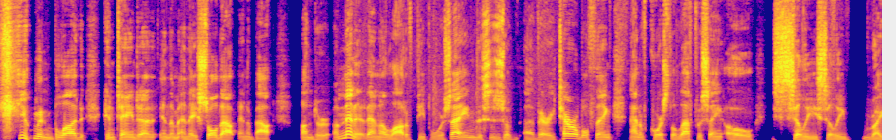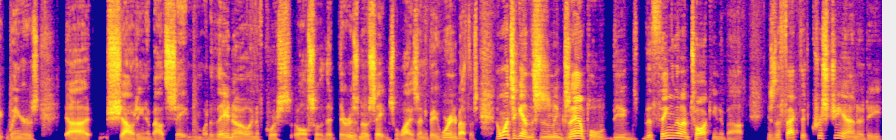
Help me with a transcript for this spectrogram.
human blood contained in them, and they sold out in about under a minute. And a lot of people were saying this is a, a, very terrible thing. And of course, the left was saying, oh, silly, silly right wingers uh, shouting about Satan. What do they know? And of course, also that there is no Satan. So why is anybody worrying about this? And once again, this is an example. The, the thing that I'm talking about is the fact that Christianity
